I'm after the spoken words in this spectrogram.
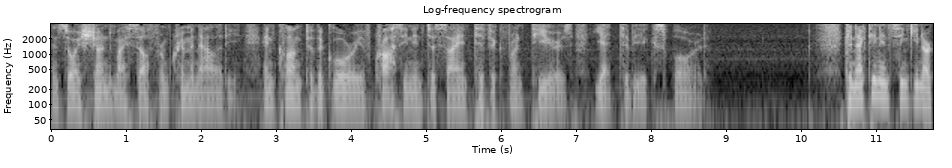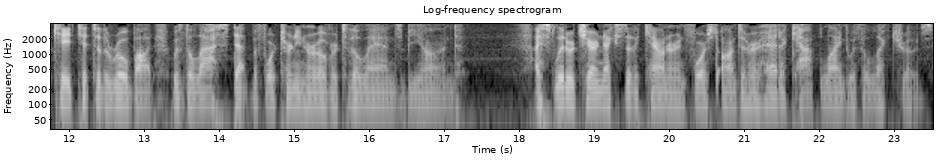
and so I shunned myself from criminality and clung to the glory of crossing into scientific frontiers yet to be explored. Connecting and syncing Arcade Kid to the robot was the last step before turning her over to the lands beyond. I slid her chair next to the counter and forced onto her head a cap lined with electrodes.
